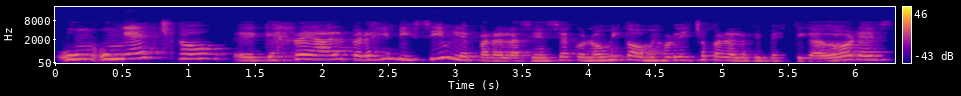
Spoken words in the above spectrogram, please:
un, hecho eh, que es real, pero es invisible para la ciencia económica, o mejor dicho, para los investigadores.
